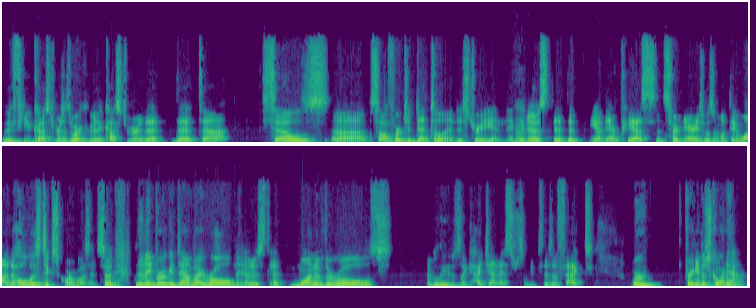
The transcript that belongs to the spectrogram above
with a few customers i was working with a customer that that uh, sells uh, software to dental industry, and they, they hmm. noticed that, that you know the NPS in certain areas wasn't what they wanted. The holistic score wasn't. So then they broke it down by role, and they noticed that one of the roles, I believe it was like hygienist or something to this effect, were bringing the score down.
